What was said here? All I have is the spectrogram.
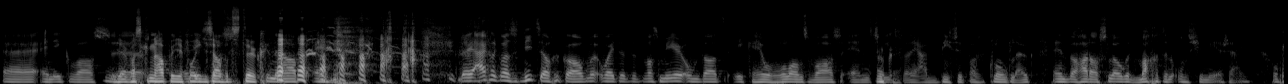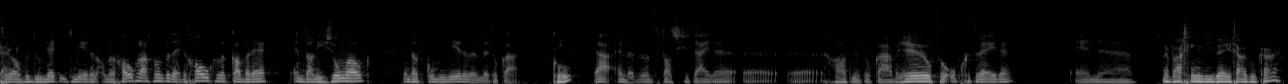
Eh, en ik was... Jij eh, was knap en je vond jezelf het stuk. knap. en nee, eigenlijk was het niet zo gekomen. Heet het? het was meer omdat ik heel Hollands was en zoiets van, ja, biefstuk was, klonk leuk. En we hadden als slogan, mag het een onsje meer zijn? Oftewel, Kijk. we doen net iets meer dan andere goochelaars, want we deden goochelen, cabaret en Danny zong ook. En dat combineerden we met elkaar. Cool. Ja, en we hebben fantastische tijden eh, eh, gehad met elkaar. We hebben heel veel opgetreden. En eh, En waar gingen die wegen uit elkaar?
